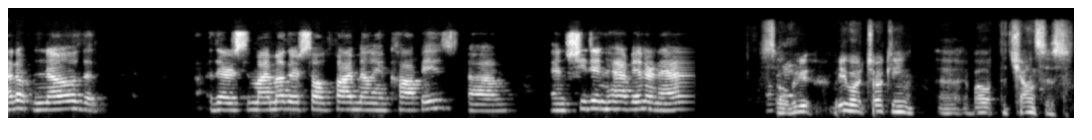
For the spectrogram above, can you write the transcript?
I don't know that there's, my mother sold 5 million copies, um, and she didn't have internet. So, Okay. we, we were talking uh, about the chances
